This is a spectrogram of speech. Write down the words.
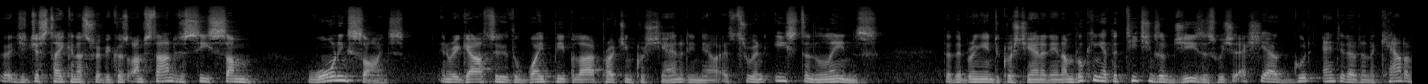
that you've just taken us through because I'm starting to see some warning signs in regards to the way people are approaching Christianity now. It's through an Eastern lens that they bring into Christianity. And I'm looking at the teachings of Jesus, which is actually a good antidote and a, counter,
